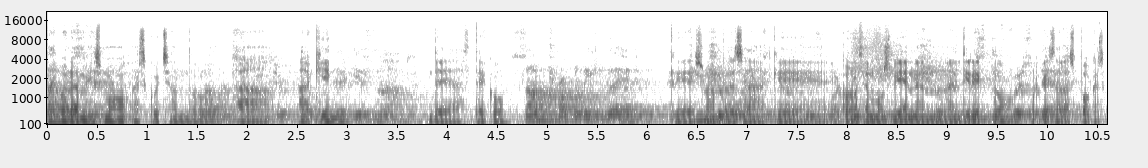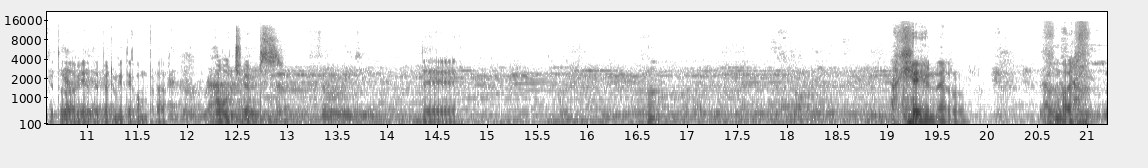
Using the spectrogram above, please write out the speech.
Ahora mismo escuchando a Akin de Azteco, que es una empresa que conocemos bien en el directo, porque es de las pocas que todavía te permite comprar vouchers de... Aquí hay un error. Bueno.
